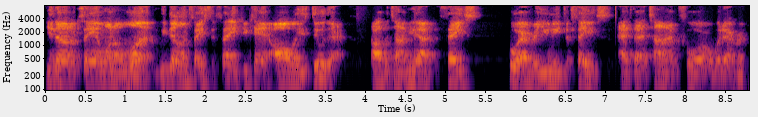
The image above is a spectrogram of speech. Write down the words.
you know what I'm saying, one on one. We dealing face to face. You can't always do that all the time. You have to face whoever you need to face at that time for whatever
